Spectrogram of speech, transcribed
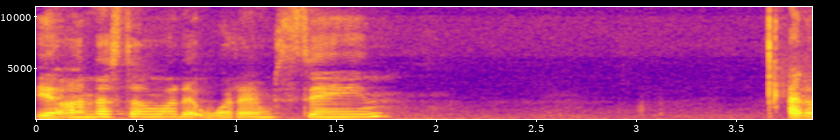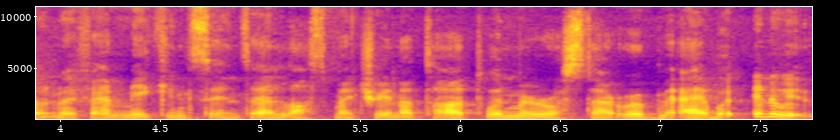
You understand what what I'm saying? I don't know if I'm making sense. I lost my train of thought when my rust start rub my eye. But anyways,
